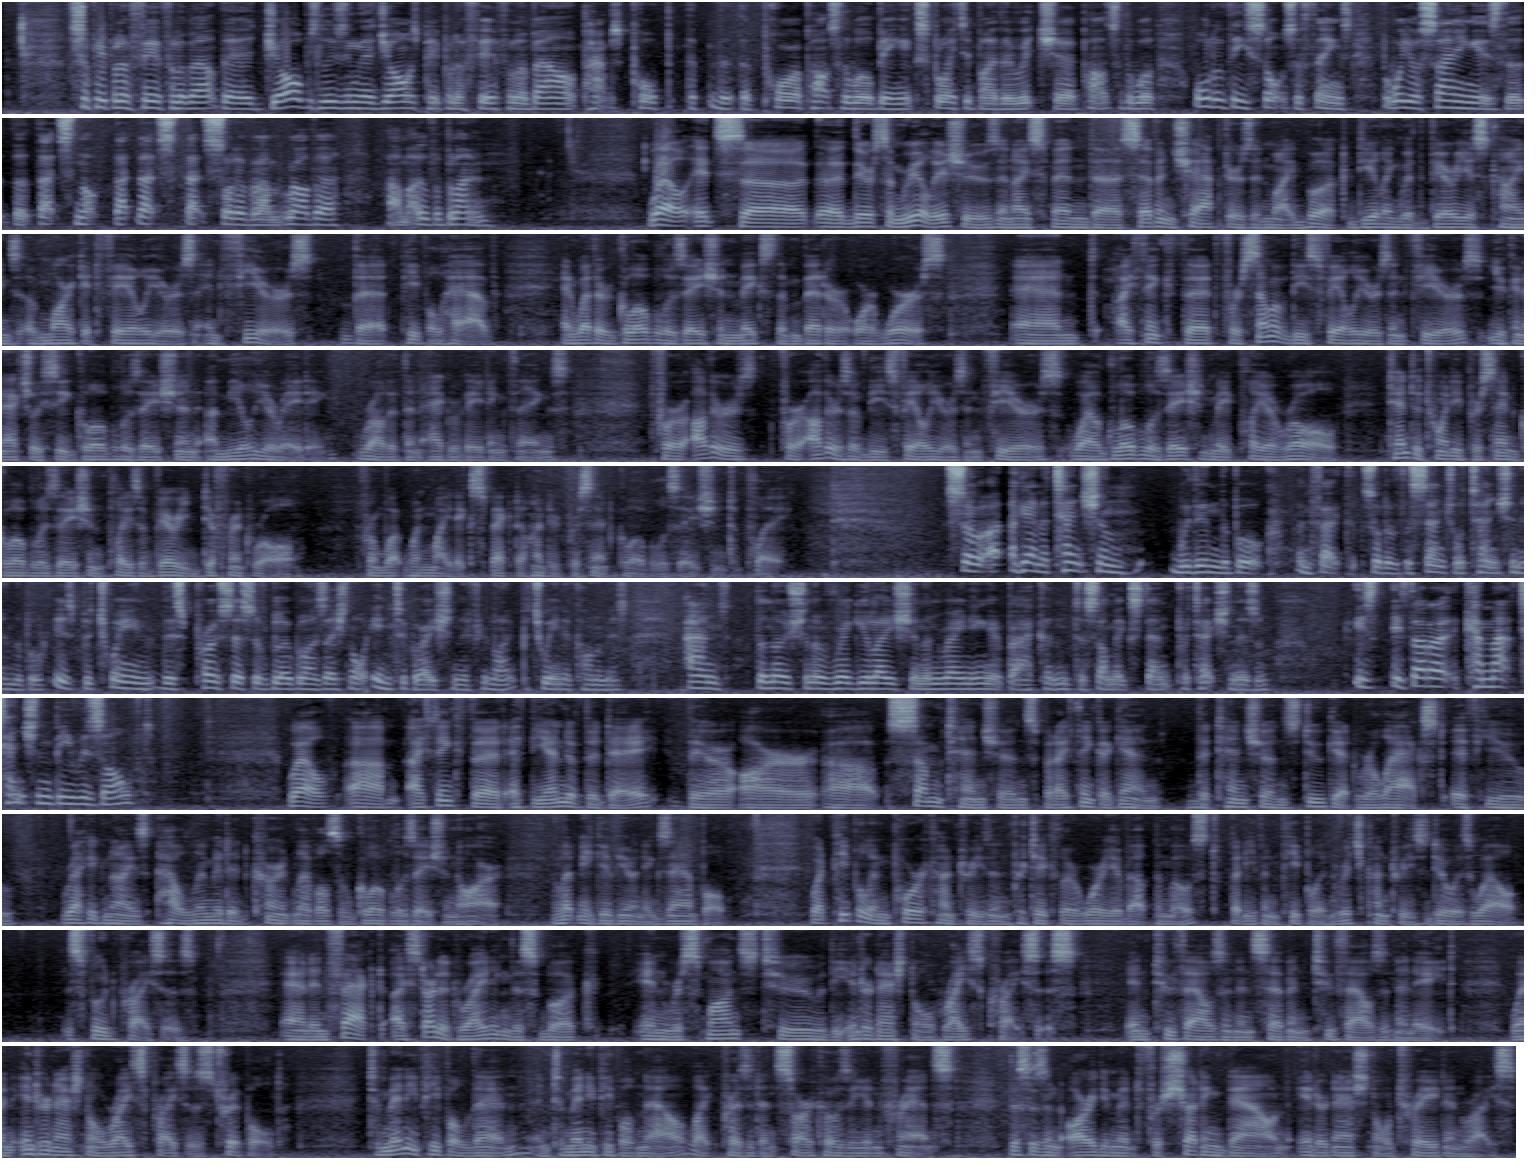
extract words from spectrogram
So people are fearful about their jobs, losing their jobs. People are fearful about perhaps poor, the, the, the, poorer parts of the world being exploited by the richer parts of the world. All of these sorts of things. But what you're saying is that, that that's not that, that's that's sort of um, rather um, overblown. Well, it's uh, uh, there's some real issues, and I spend uh, seven chapters in my book dealing with various kinds of market failures and fears that people have, and whether globalization makes them better or worse. And I think that for some of these failures and fears, you can actually see globalization ameliorating rather than aggravating things. For others, for others of these failures and fears, while globalization may play a role, 10 to 20 percent globalization plays a very different role from what one might expect 100 percent globalization to play. So uh, again, a tension within the book, in fact, sort of the central tension in the book, is between this process of globalization or integration, if you like, between economies, and the notion of regulation and reining it back, and to some extent protectionism. Is, is that a, can that tension be resolved? Well, um, I think that at the end of the day, there are uh, some tensions, but I think, again, the tensions do get relaxed if you recognize how limited current levels of globalization are. Let me give you an example. What people in poor countries in particular worry about the most, but even people in rich countries do as well, is food prices. And in fact, I started writing this book in response to the international rice crisis in 2007 2008, when international rice prices tripled. To many people then, and to many people now, like President Sarkozy in France, this is an argument for shutting down international trade in rice.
